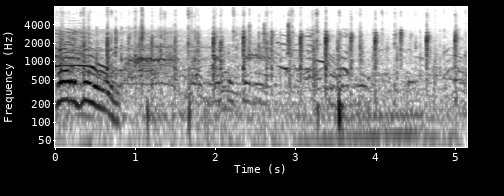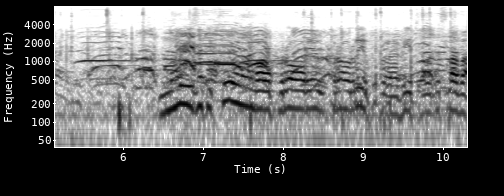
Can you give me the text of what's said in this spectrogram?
Сердюк. Ну і зафіксуємо прорив, прорив е, від Владислава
